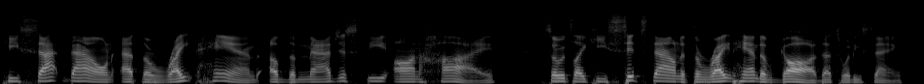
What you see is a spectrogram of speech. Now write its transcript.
He sat down at the right hand of the majesty on high so it's like he sits down at the right hand of God. That's what he's saying.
